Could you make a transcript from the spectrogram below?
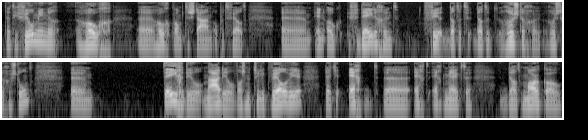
Dat hij veel minder hoog, uh, hoog kwam te staan op het veld. Um, en ook verdedigend veel, dat, het, dat het rustiger, rustiger stond. Um, tegendeel, nadeel was natuurlijk wel weer dat je echt, uh, echt, echt merkte dat Marco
